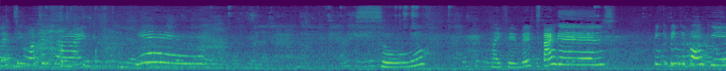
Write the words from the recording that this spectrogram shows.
Let's see what's inside. Yay! So, my favorite bangles. Pinky pinky ponky.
